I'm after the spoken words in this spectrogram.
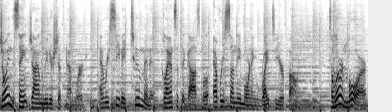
Join the St. John Leadership Network and receive a two minute glance at the gospel every Sunday morning right to your phone. To learn more,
